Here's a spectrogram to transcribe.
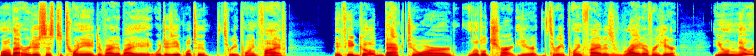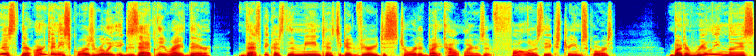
Well, that reduces to 28 divided by 8, which is equal to 3.5. If you go back to our little chart here, 3.5 is right over here. You'll notice there aren't any scores really exactly right there. That's because the mean tends to get very distorted by outliers. It follows the extreme scores. But a really nice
